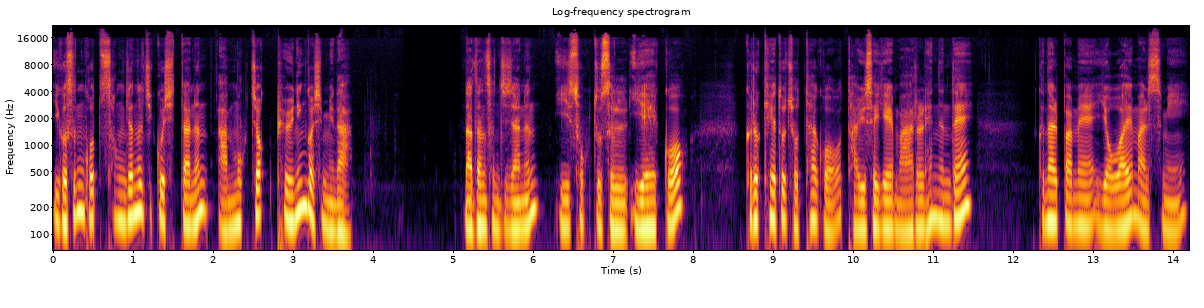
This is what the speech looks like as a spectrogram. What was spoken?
이것은 곧 성전을 짓고 싶다는 암묵적 표현인 것입니다. 나단 선지자는 이 속뜻을 이해했고 그렇게 해도 좋다고 다윗에게 말을 했는데 그날 밤에 여호와의 말씀이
